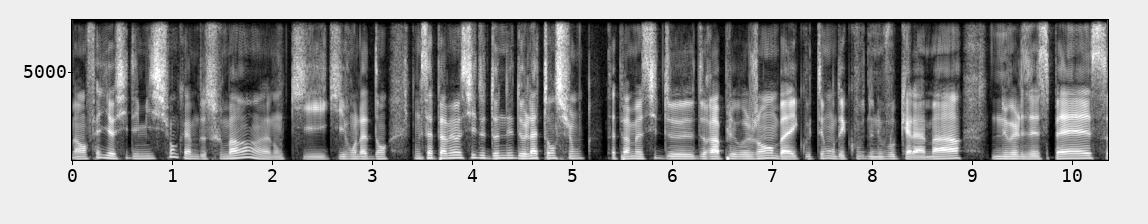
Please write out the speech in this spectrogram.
Bah, En fait, il y a aussi des missions quand même de sous-marins donc, qui, vont là-dedans. Donc ça permet aussi de donner de l'attention. Ça permet aussi de, rappeler aux gens, bah écoutez, on découvre de nouveaux calamars, de nouvelles espèces,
